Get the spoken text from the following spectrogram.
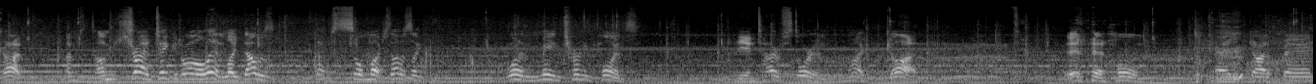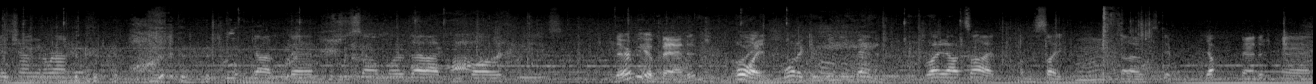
god. I'm I'm just trying to take it all in. Like that was that was so much. That was like one of the main turning points. The entire story. My God. It hit home. Hey, you got a bandage hanging around here? got a bandage somewhere that I can borrow, please? There be a bandage. Boy, what a convenient bandage. Right outside of the site that I was skipping. Yep, bandage. And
